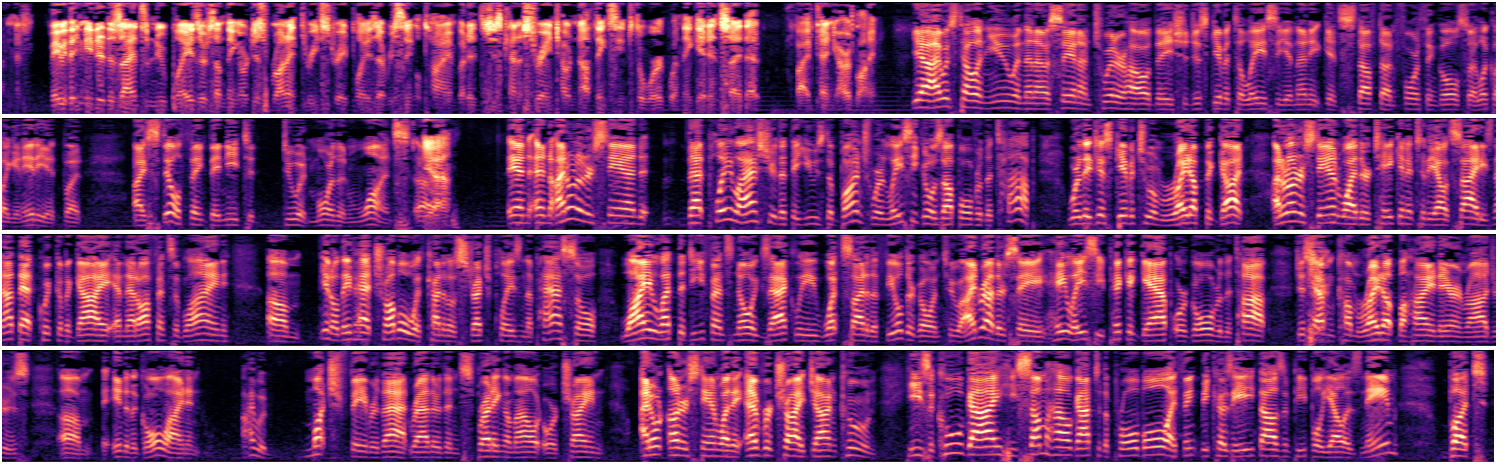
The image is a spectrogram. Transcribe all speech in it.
maybe they need to design some new plays or something, or just run it three straight plays every single time. But it's just kind of strange how nothing seems to work when they get inside that five ten yard line. Yeah, I was telling you, and then I was saying on Twitter how they should just give it to Lacy, and then it gets stuffed on fourth and goal, so I look like an idiot. But I still think they need to do it more than once. Uh, Yeah. And and I don't understand that play last year that they used a bunch where Lacy goes up over the top, where they just give it to him right up the gut. I don't understand why they're taking it to the outside. He's not that quick of a guy, and that offensive line, um, you know, they've had trouble with kind of those stretch plays in the past. So why let the defense know exactly what side of the field they're going to? I'd rather say, hey Lacy, pick a gap or go over the top. Just have them come right up behind Aaron Rodgers um, into the goal line, and I would much favor that rather than spreading them out or trying. I don't understand why they ever tried John Kuhn. He's a cool guy. He somehow got to the Pro Bowl, I think because 80,000 people yell his name, but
